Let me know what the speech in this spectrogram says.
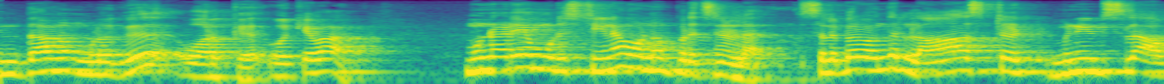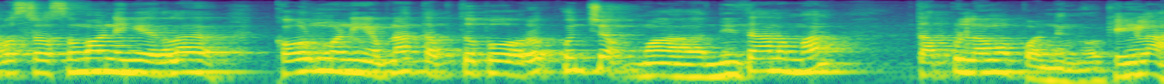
இதுதான் உங்களுக்கு ஒர்க்கு ஓகேவா முன்னாடியே முடிச்சிட்டிங்கன்னா ஒன்றும் பிரச்சனை இல்லை. சில பேர் வந்து லாஸ்ட் மினிட்ஸில் அவசர அவசரமாக நீங்கள் இதெல்லாம் கவுண்ட் பண்ணிங்க அப்படின்னா தப்பு தப்பாக வரும். கொஞ்சம் நிதானமாக தப்பு இல்லாமல் பண்ணுங்கள் ஓகேங்களா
